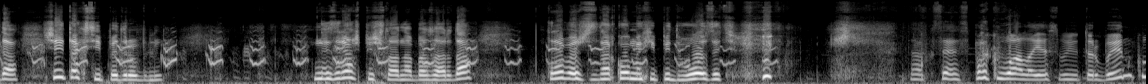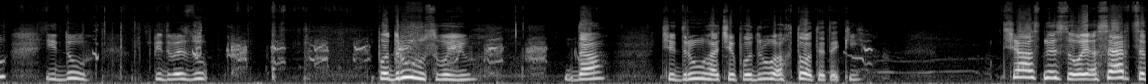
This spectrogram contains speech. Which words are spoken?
Да. Ще й таксі підроблю. Не зря ж пішла на базар, да? Треба ж знайомих і підвозити. Так, все, спакувала я свою торбинку, іду, підвезу подругу свою. Да? Чи друга, чи подруга, хто ти такий? Щас не соя, серце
